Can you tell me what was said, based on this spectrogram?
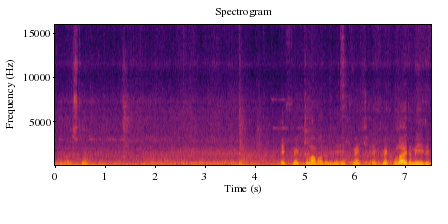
Burada işte ekmek bulamadım bir ekmek. Ekmek bulaydım iyiydi.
